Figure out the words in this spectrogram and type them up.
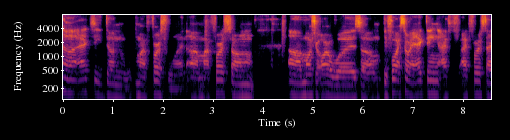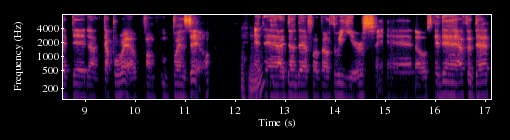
Uh, I actually done my first one. Um, my first um, uh, martial art was um, before I started acting. I, first I did uh, capoeira from Brazil, Mhm. and then I done that for about three years. And I was, and then after that,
